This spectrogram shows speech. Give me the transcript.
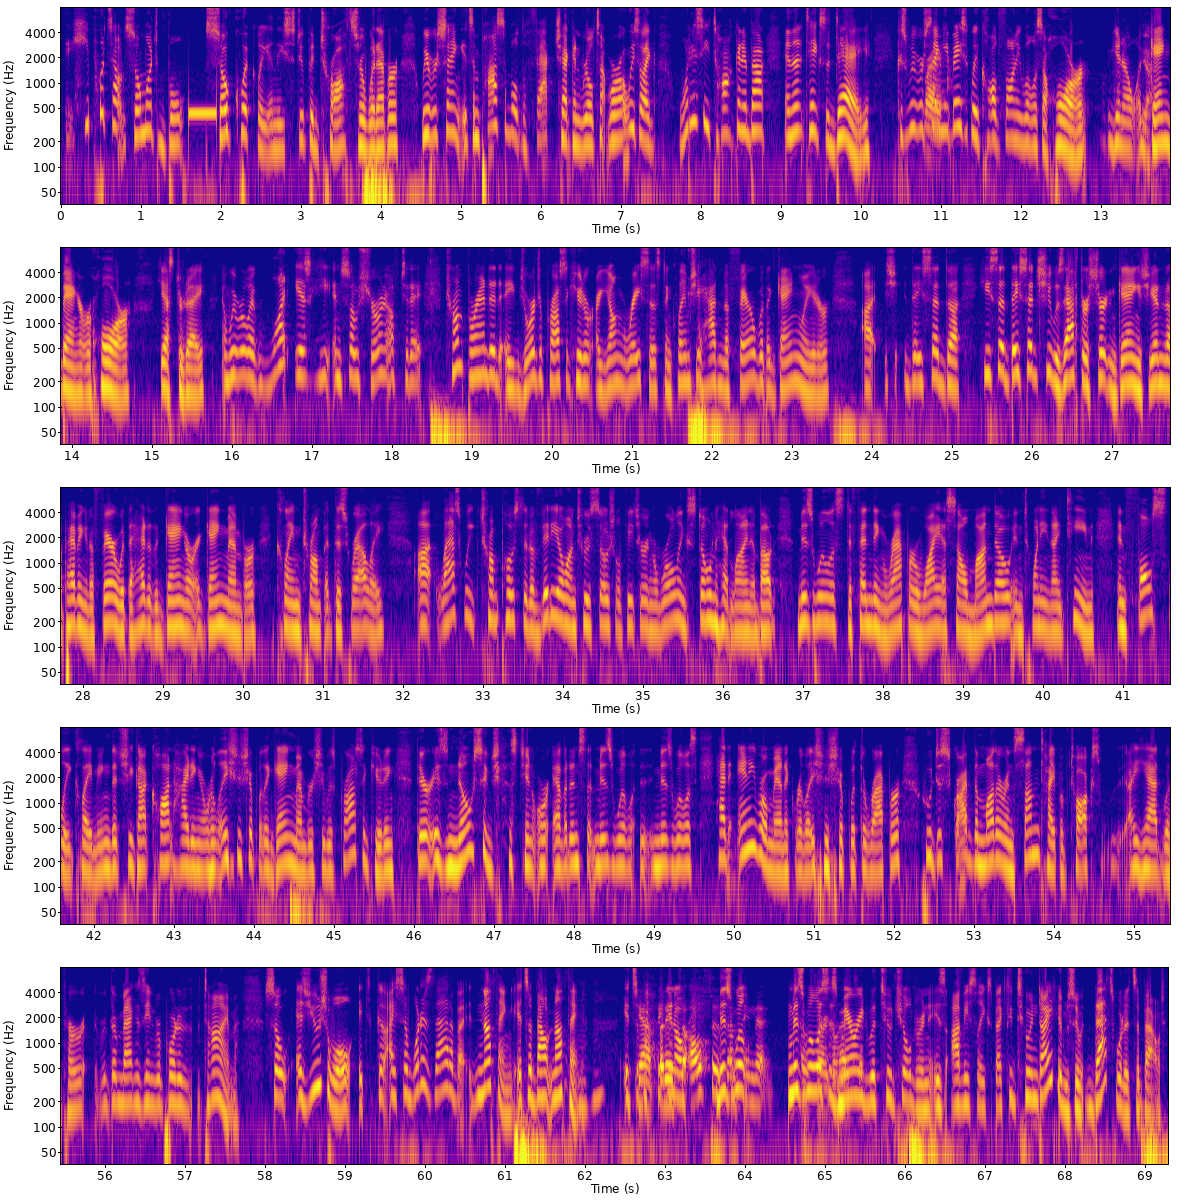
he puts out so much bull so quickly in these stupid troughs or whatever. We were saying it's impossible to fact check in real time. We're always like, what is he talking about? And then it takes a day because we were saying he basically called Fani Willis a whore, you know, a Yeah. gangbanger whore, yesterday, and we were like, "What is he?" And so, sure enough, today Trump branded a Georgia prosecutor a young racist and claimed she had an affair with a gang leader. Uh, she, they said uh, he said they said she was after a certain gang, and she ended up having an affair with the head of the gang or a gang member. Claimed Trump at this rally. Uh, last week, Trump posted a video on Truth Social featuring a Rolling Stone headline about Ms. Willis defending rapper YSL Mondo in 2019 and falsely claiming that she got caught hiding a relationship with a gang member she was prosecuting. There is no suggestion or evidence that Ms. Will- Ms. Willis had any romantic relationship with the rapper, who described the mother and son type of talks he had with her. The magazine reported at the time. So, as usual, it's, I said, "What is that about?" Nothing. It's about nothing. It's Yeah, about, but you it's know, also Ms. Will- that- Ms. oh, Willis sorry, is go ahead, married with two children, is obviously expected to indict him soon. That's what it's about,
